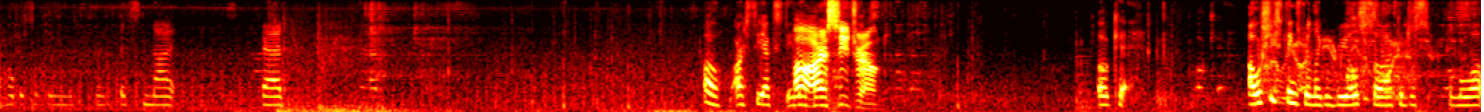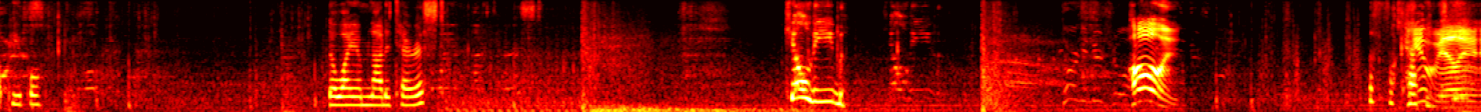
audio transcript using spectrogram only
I hope it's something like it's not bad. Oh, RCX data. Oh, RC drone. Okay. I wish these things were like real so I could just blow up people. No, I am not a terrorist. Killed him! Holy! What the fuck You really?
